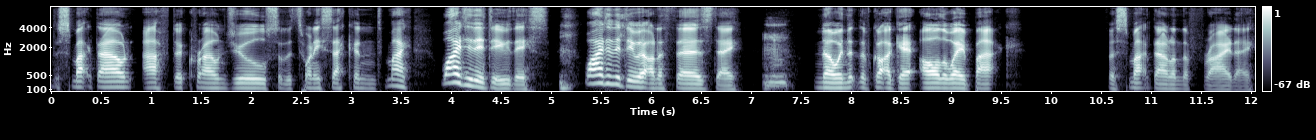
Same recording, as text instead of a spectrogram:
the SmackDown after Crown Jewel, so the twenty second. Mike, why do they do this? Why do they do it on a Thursday, Mm. knowing that they've got to get all the way back for SmackDown on the Friday?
